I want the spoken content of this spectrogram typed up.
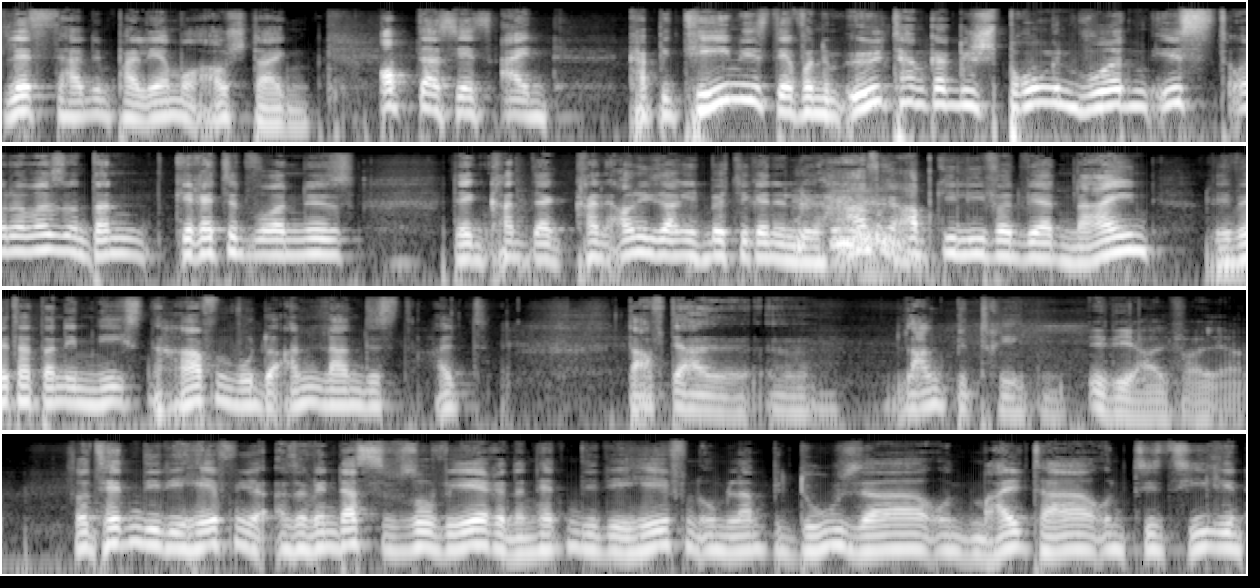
lässt halt in Palermo aussteigen. Ob das jetzt ein Kapitän ist, der von einem Öltanker gesprungen worden ist oder was und dann gerettet worden ist, der kann, der kann auch nicht sagen, ich möchte gerne in Le Havre abgeliefert werden. Nein, der wird halt dann im nächsten Hafen, wo du anlandest, halt darf der äh, Land betreten. Idealfall, ja. Sonst hätten die die Häfen ja, also wenn das so wäre, dann hätten die die Häfen um Lampedusa und Malta und Sizilien,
